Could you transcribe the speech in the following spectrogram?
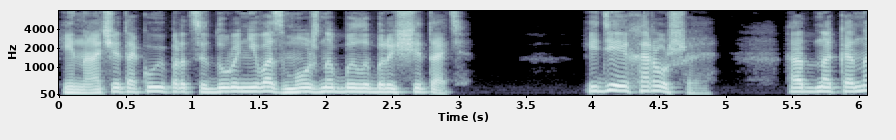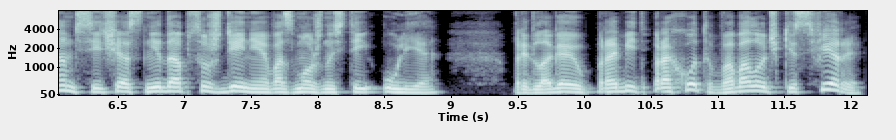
Иначе такую процедуру невозможно было бы рассчитать. Идея хорошая. Однако нам сейчас не до обсуждения возможностей Улья. Предлагаю пробить проход в оболочке сферы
